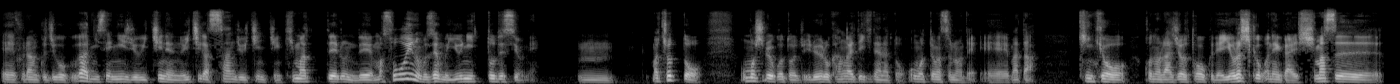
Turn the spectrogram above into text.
えー、フランク地獄が2021年の1月31日に決まってるんで、まあそういうのも全部ユニットですよね。うん。まあ、ちょっと面白いことをいろいろ考えていきたいなと思ってますので、えー、また近況このラジオトークでよろしくお願いします。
